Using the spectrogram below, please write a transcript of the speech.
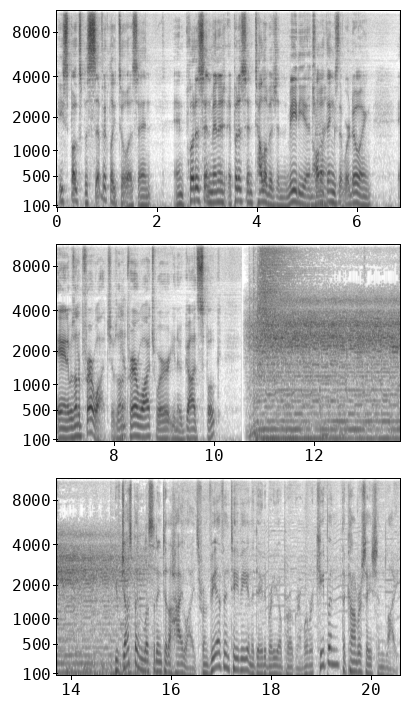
he spoke specifically to us and and put us in put us in television and media and all the things that we're doing. And it was on a prayer watch. It was on a prayer watch where, you know, God spoke. You've just been listening to the highlights from VFN TV and the Daily Radio program, where we're keeping the conversation light.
